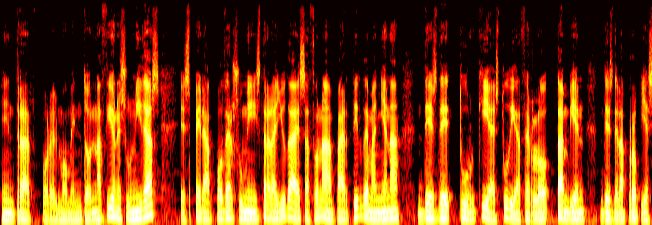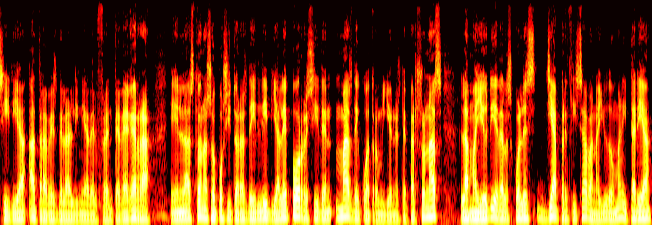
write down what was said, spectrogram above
entrar por el momento. Naciones Unidas espera poder suministrar ayuda a esa zona a partir de mañana desde Turquía. Estudia hacerlo también desde propia Siria a través de la línea del frente de guerra. En las zonas opositoras de Idlib y Alepo residen más de 4 millones de personas, la mayoría de las cuales ya precisaban ayuda humanitaria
